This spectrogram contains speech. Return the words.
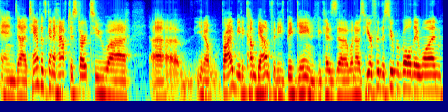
and uh, Tampa's going to have to start to. Uh, uh, you know, bribe me to come down for these big games because uh, when I was here for the Super Bowl, they won.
